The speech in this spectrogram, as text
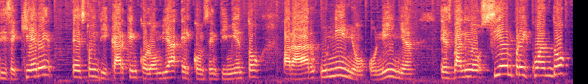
Dice, ¿quiere esto indicar que en Colombia el consentimiento para dar un niño o niña es válido siempre y cuando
